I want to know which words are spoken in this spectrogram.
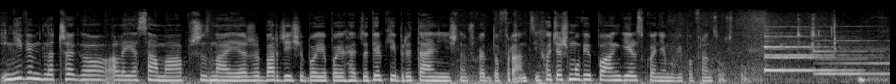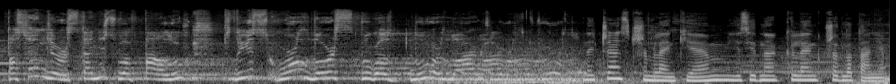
I nie wiem dlaczego, ale ja sama przyznaję, że bardziej się boję pojechać do Wielkiej Brytanii niż na przykład do Francji, chociaż mówię po angielsku, a nie mówię po francusku. Passenger Stanisław Paluch, please World War Najczęstszym lękiem jest jednak lęk przed lataniem.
